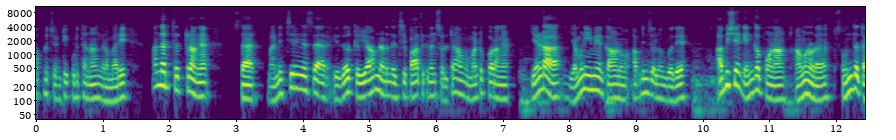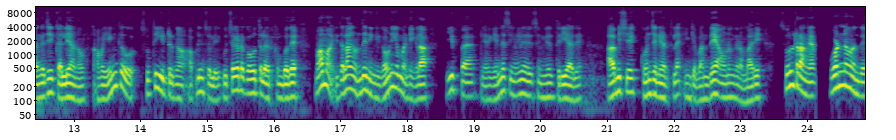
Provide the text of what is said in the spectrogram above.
ஆப்பர்ச்சுனிட்டி கொடுத்தனாங்கிற மாதிரி அந்த திட்டுறாங்க. சார் மன்னிச்சிருங்க சார். ஏதோ தெரியாமல் நடந்துருச்சு பார்த்துக்கிறேன்னு சொல்லிட்டு அவங்க மட்டும் போகிறாங்க என்னடா எவனையுமே காணும் அப்படின்னு சொல்லும்போது அபிஷேக் எங்கே போனான்? அவனோட சொந்த தங்கச்சி கல்யாணம் அவன் எங்கே சுற்றிக்கிட்டு இருக்கான்? அப்படின்னு சொல்லி குச்சக்கட்ட கோவத்தில் இருக்கும்போதே மாமா இதெல்லாம் வந்து நீங்கள் கவனிக்க மாட்டீங்களா? இப்போ எனக்கு என்ன செய்யுங்களோ எது செய்யுங்களோ தெரியாது. அபிஷேக் கொஞ்ச நேரத்தில் இங்கே வந்தே ஆகணுங்கிற மாதிரி சொல்கிறாங்க உடனே வந்து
